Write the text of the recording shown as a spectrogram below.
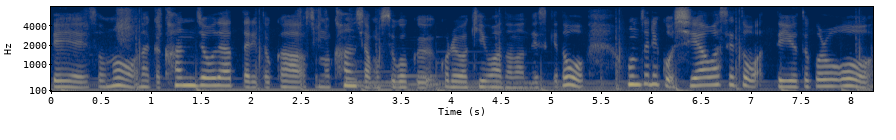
てそのなんか感情であったりとかその感謝もすごくこれはキーワードなんですけど本当にこう幸せとはっていうところを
